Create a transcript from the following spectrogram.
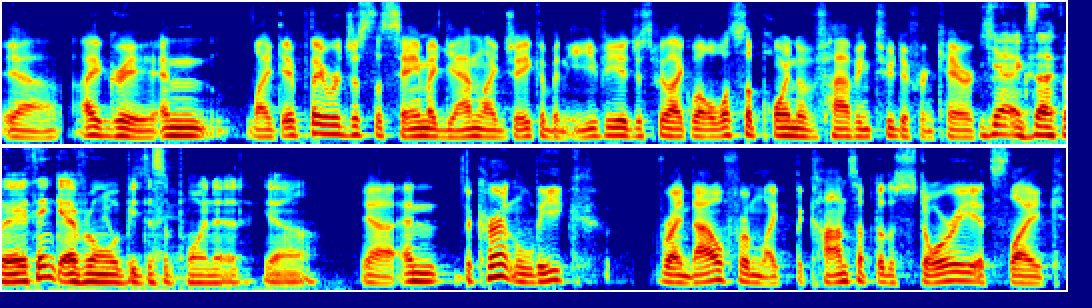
Yeah, I agree. And like if they were just the same again, like Jacob and Evie, it'd just be like, well, what's the point of having two different characters? Yeah, exactly. I think everyone would be disappointed. Yeah. Yeah, and the current leak right now from like the concept of the story, it's like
